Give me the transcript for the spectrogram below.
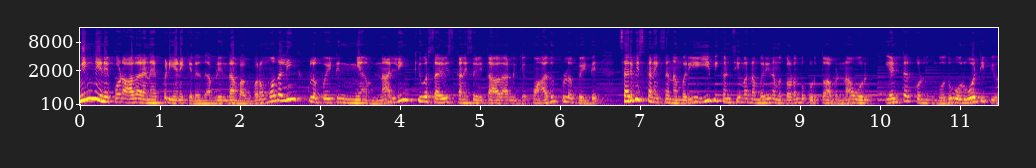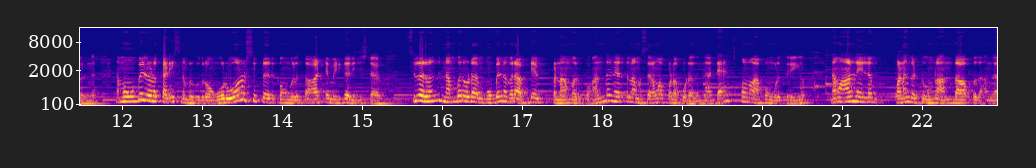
மின் இணைப்போட ஆதார் எண்ணை எப்படி இணைக்கிறது அப்படின்னு தான் பார்க்க போகிறோம் முதல் லிங்க்குள்ளே போயிட்டு நீங்கள் அப்படின்னா link your service connection with ஆதார்னு கேட்கும். அதுக்குள்ளே போயிட்டு சர்வீஸ் கனெக்ஷன் நம்பரையும் இபி கன்சியூமர் நம்பரையும் நம்ம தொடர்ந்து கொடுத்தோம் அப்படின்னா ஒரு என்டர் கொடுக்கும்போது ஒரு ஓடிபி வருங்க. நம்ம மொபைலோட கடைசி நம்பர் கொடுத்துருவோம். ஒரு ஓனர்ஷிப்பில் இருக்கவங்களுக்கு ஆட்டோமேட்டிக்காக ரிஜிஸ்டர் ஆகும் சிலர் வந்து நம்பரோட மொபைல் நம்பரை அப்டேட் பண்ணாமல் இருப்போம். அந்த நேரத்தில் நம்ம சிரமப்படக்கூடாது. சிரமப்படக்கூடாதுங்க டான்ஸ் போனோம் ஆப் உங்களுக்கு தெரியும். நம்ம ஆன்லைனில் பணம் கட்டுவோம்ல அந்த ஆப்பு தாங்க.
